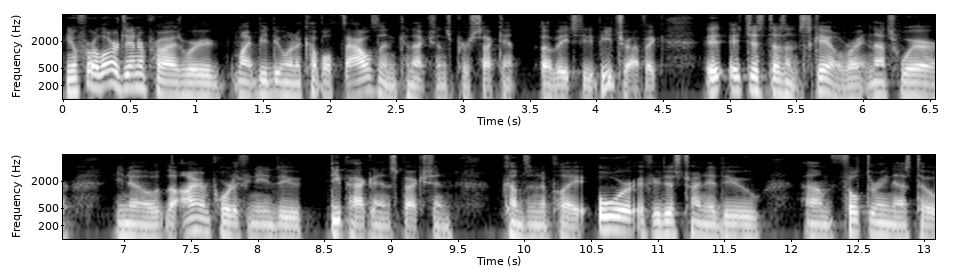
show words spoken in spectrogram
you know, for a large enterprise where you might be doing a couple thousand connections per second of HTTP traffic, it, it just doesn't scale, right? And that's where, you know, the IronPort, if you need to do deep packet inspection, comes into play. Or if you're just trying to do um, filtering as to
